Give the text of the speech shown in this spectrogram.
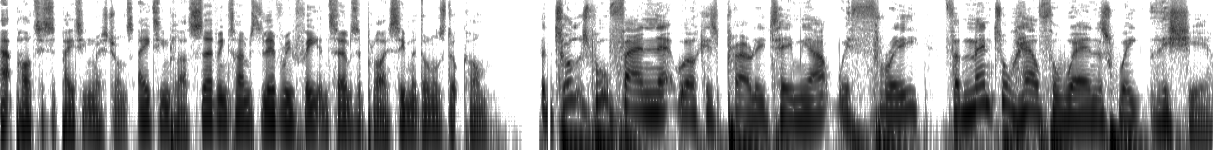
At participating restaurants, 18 plus, serving times, delivery fee, and terms apply. See McDonald's.com. The Talksport Fan Network is proudly teaming up with three for Mental Health Awareness Week this year.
